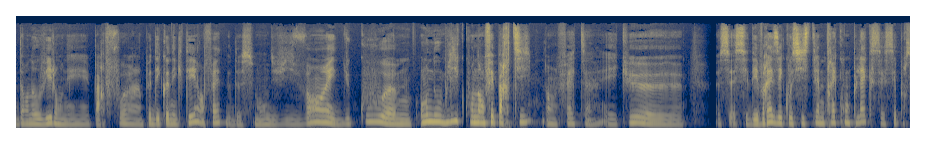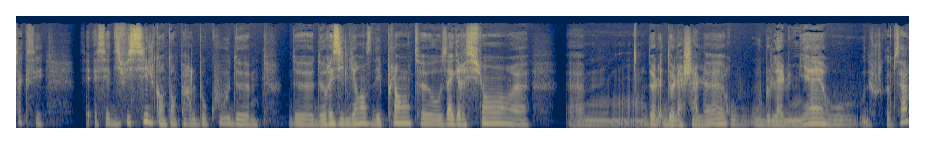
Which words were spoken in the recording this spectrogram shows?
dans nos villes, on est parfois un peu déconnecté en fait de ce monde vivant, et du coup, on oublie qu'on en fait partie en fait, et que c'est des vrais écosystèmes très complexes et c'est pour ça que c'est difficile quand on parle beaucoup de, de, résilience des plantes aux agressions euh, euh, de, la chaleur ou, de la lumière ou, des choses comme ça.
